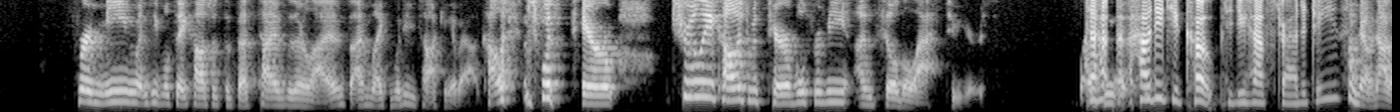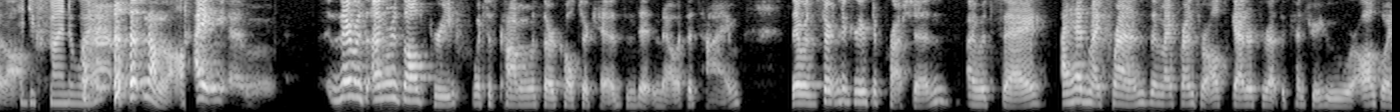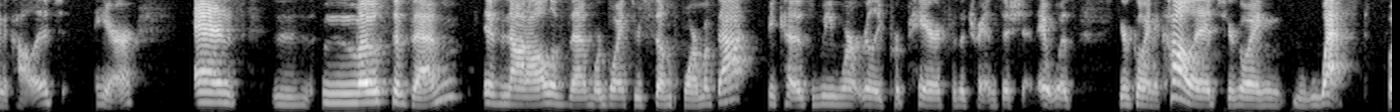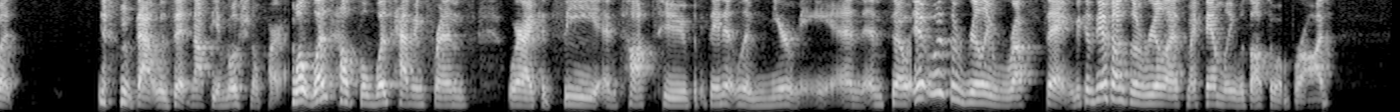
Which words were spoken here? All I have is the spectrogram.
for me when people say college was the best times of their lives. I'm like, what are you talking about? College was terrible. Truly, college was terrible for me until the last two years. Like, so how, how, did you cope? Did you have strategies? Oh, no, not at all. Did you find a way? not at all. I um, there was unresolved grief, which is common with third culture kids and didn't know at the time there was a certain degree of depression, I would say. I had my friends, and my friends were all scattered throughout the country who were all going to college here. And most of them, if not all of them, were going through some form of that because we weren't really prepared for the transition. It was you're going to college, you're going west, but that was it, not the emotional part. What was helpful was having friends where I could see and talk to, but they didn't live near me. And and so it was a really rough thing because you have to also realize my family was also abroad.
